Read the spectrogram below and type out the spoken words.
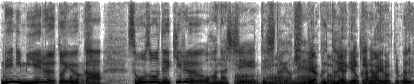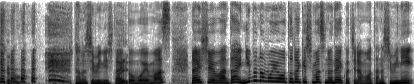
目に見えるというかで想像できるお話でしたよね、うん渋谷区のお土産を考えようということですから 楽しみにしたいと思います、来週は第2部の模様をお届けしますのでこちらもお楽しみに。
